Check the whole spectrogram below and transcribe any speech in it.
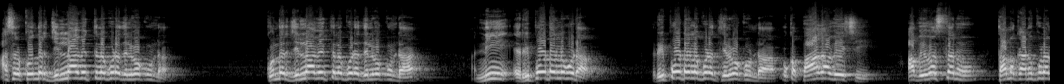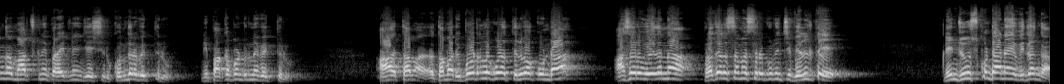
అసలు కొందరు జిల్లా వ్యక్తులకు కూడా తెలియకుండా కొందరు జిల్లా వ్యక్తులకు కూడా తెలియకుండా నీ రిపోర్టర్లు కూడా రిపోర్టర్లకు కూడా తెలియకుండా ఒక పాగా వేసి ఆ వ్యవస్థను తమకు అనుకూలంగా మార్చుకునే ప్రయత్నం చేశారు కొందరు వ్యక్తులు నీ పక్కపంటున్న వ్యక్తులు. ఆ తమ తమ రిపోర్టర్లు కూడా తెలియకుండా అసలు ఏదన్నా ప్రజల సమస్యల గురించి వెళ్తే నేను చూసుకుంటానే విధంగా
